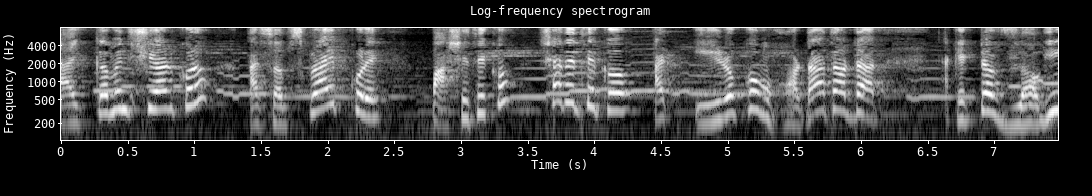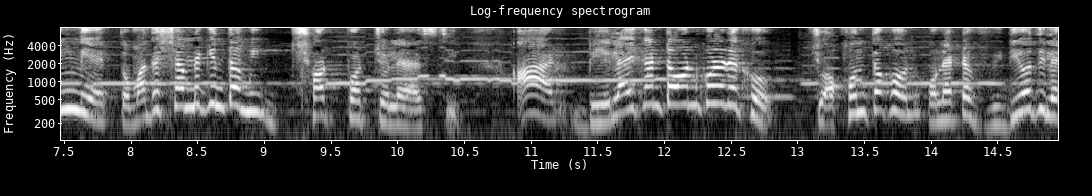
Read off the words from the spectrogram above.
লাইক কমেন্ট শেয়ার করো আর সাবস্ক্রাইব করে পাশে থেকো, সাথে থেকো। আর এরকম হঠাৎ হঠাৎ এক একটা ভ্লগিং নিয়ে তোমাদের সামনে কিন্তু আমি ছটপট চলে আসছি। আর বেল আইকনটা অন করে রেখো। যখন তখন কোনো একটা ভিডিও দিলে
